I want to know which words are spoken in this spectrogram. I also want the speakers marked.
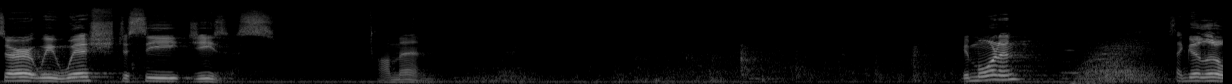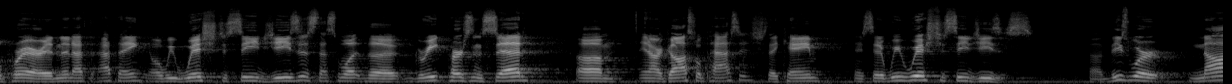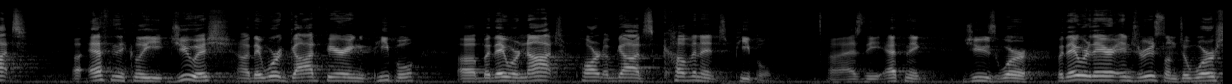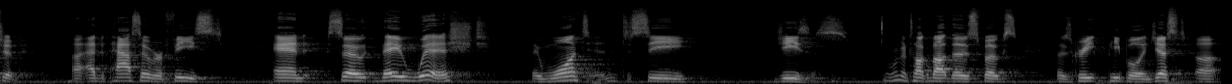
Speaker 1: Sir, we wish to see Jesus. Amen. Good morning. It's a good little prayer, isn't it? I, th- I think well, we wish to see Jesus. That's what the Greek person said um, in our gospel passage. They came and said, We wish to see Jesus. Uh, these were not uh, ethnically Jewish, uh, they were God fearing people, uh, but they were not part of God's covenant people, uh, as the ethnic Jews were. But they were there in Jerusalem to worship uh, at the Passover feast. And so they wished, they wanted to see Jesus. We're going to talk about those folks, those Greek people, in just a, a,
